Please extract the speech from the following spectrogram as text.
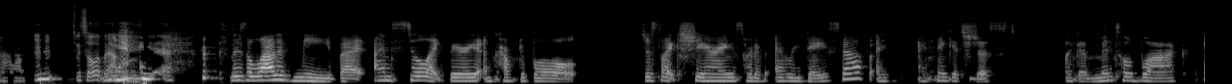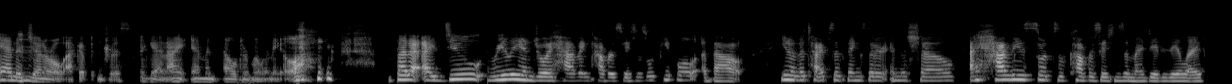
um, mm-hmm. It's all about yeah. me. Yeah. There's a lot of me, but I'm still like very uncomfortable just like sharing sort of everyday stuff. I, I think it's just like a mental block and a mm-hmm. general lack of interest. Again, I am an elder millennial. but I do really enjoy having conversations with people about you know the types of things that are in the show i have these sorts of conversations in my day-to-day life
